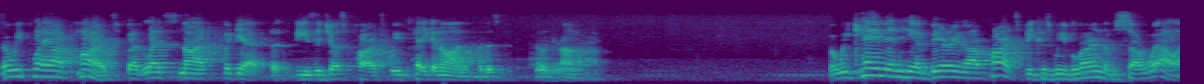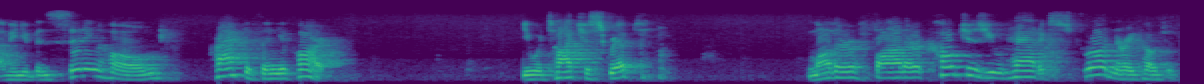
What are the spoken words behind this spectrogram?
So we play our parts, but let's not forget that these are just parts we've taken on for this particular drama. But we came in here bearing our parts because we've learned them so well. I mean, you've been sitting home practicing your part. You were taught your script. Mother, father, coaches, you've had extraordinary coaches.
